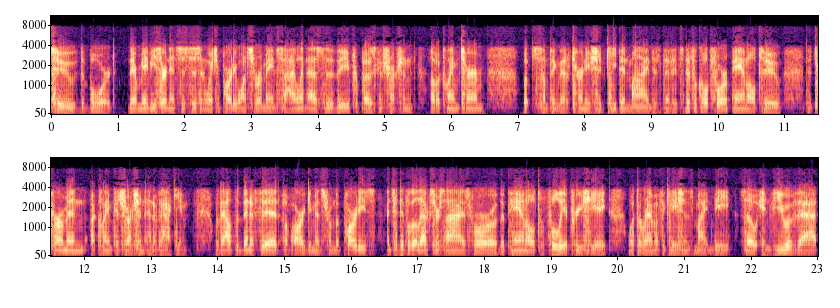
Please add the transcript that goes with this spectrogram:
to the board. There may be certain instances in which a party wants to remain silent as to the proposed construction of a claim term, But something that attorneys should keep in mind is that it's difficult for a panel to determine a claim construction in a vacuum. Without the benefit of arguments from the parties, it's a difficult exercise for the panel to fully appreciate what the ramifications might be. So, in view of that,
